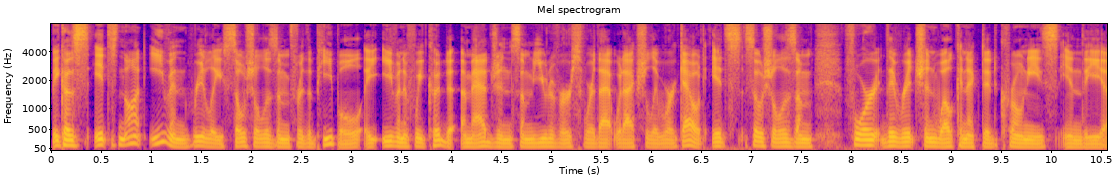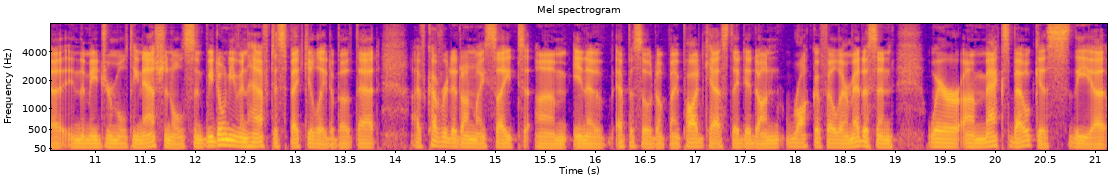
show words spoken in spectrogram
because it's not even really socialism for the people, even if we could imagine some universe where that would actually work out. It's socialism for the rich and well-connected cronies in the uh, in the major multinationals, and we don't even have to speculate about that. I've covered it on my site um, in an episode of my podcast I did on Rockefeller medicine, where um, Max Baucus, the uh,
